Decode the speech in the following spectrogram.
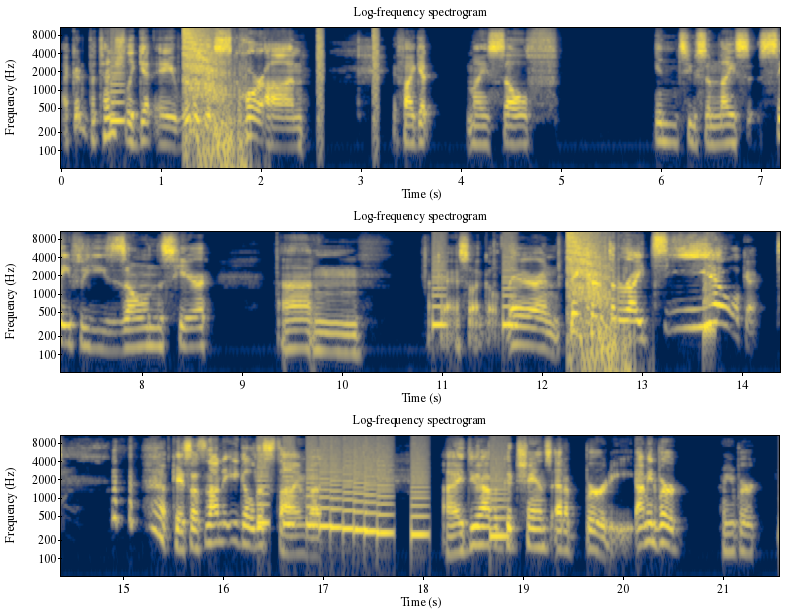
I could potentially get a really good score on if I get myself into some nice safety zones here. Um, okay, so I go there and big curve to the right. Yo, okay. okay, so it's not an eagle this time, but I do have a good chance at a birdie. I mean bird. I mean bird.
